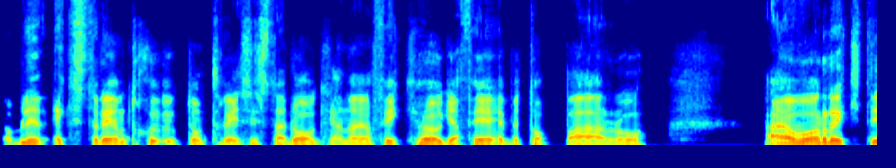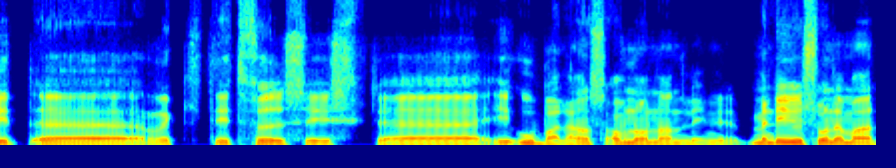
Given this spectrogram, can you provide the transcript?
Jag blev extremt sjuk de tre sista dagarna. Jag fick höga febertoppar och jag var riktigt, eh, riktigt fysiskt eh, i obalans av någon anledning. Men det är ju så när man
